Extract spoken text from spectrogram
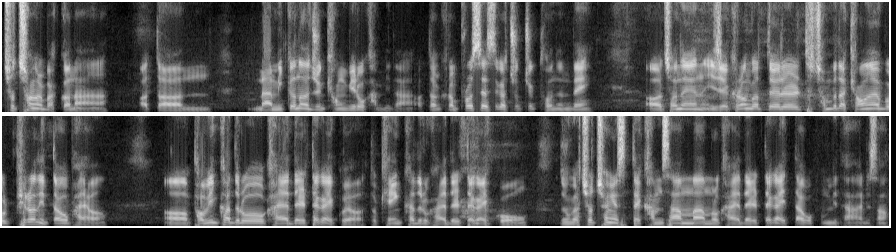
초청을 받거나 어떤 남이 끊어준 경비로 갑니다. 어떤 그런 프로세스가 쭉쭉 도는데 어, 저는 이제 그런 것들을 전부 다 경험해 볼 필요는 있다고 봐요. 어, 법인카드로 가야 될 때가 있고요. 또 개인카드로 가야 될 때가 있고, 누군가 초청했을 때 감사한 마음으로 가야 될 때가 있다고 봅니다. 그래서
